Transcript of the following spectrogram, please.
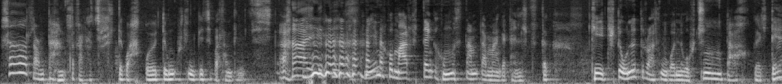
шал амта хандлага гаргаж эхэлдэг байхгүй дөнгөж нь би бас ханддаг юм шүү дээ. Аа иймэрхүү маркетинг хүмүүс нам дамаа ингэ танилцдаг. Тий, гэхдээ өнөөдөр бол нөгөө нэг өвчин даах гээл те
